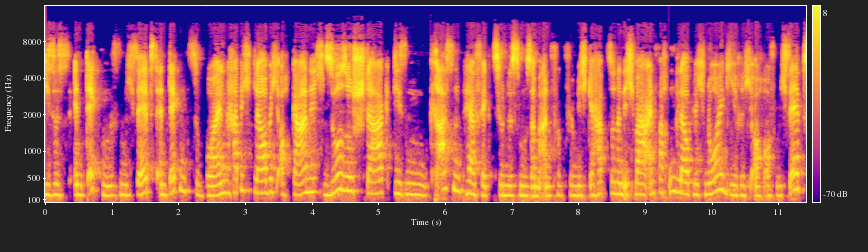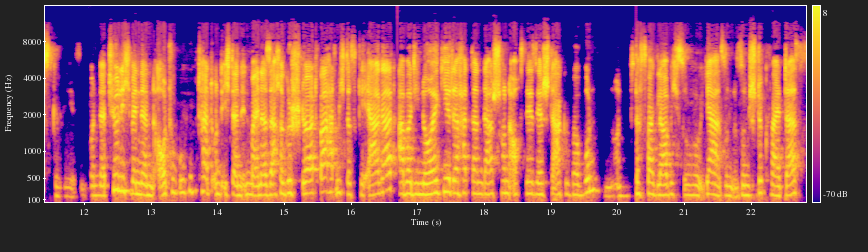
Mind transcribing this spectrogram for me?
dieses Entdeckens, mich selbst entdecken zu wollen, habe ich, glaube ich, auch gar nicht so, so stark diesen krassen Perfektionismus am Anfang für mich gehabt, sondern ich war einfach unglaublich neugierig auch auf mich selbst gewesen. Und natürlich, wenn dann ein Auto gehupt hat und ich dann in meiner Sache gestört war, hat mich das geärgert. Aber die Neugierde hat dann da schon auch sehr, sehr stark überwunden. Und das war, glaube ich, so, ja, so, so ein Stück weit das,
